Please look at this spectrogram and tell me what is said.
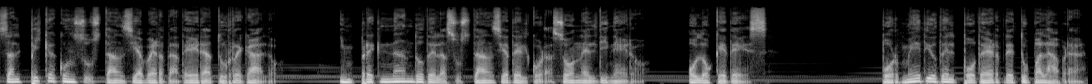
Salpica con sustancia verdadera tu regalo, impregnando de la sustancia del corazón el dinero, o lo que des, por medio del poder de tu palabra,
